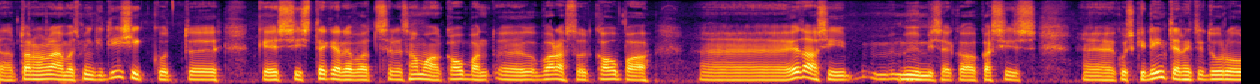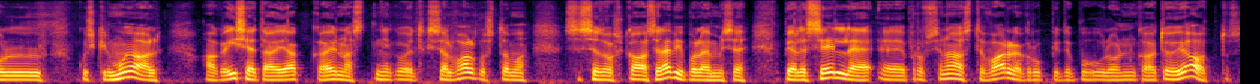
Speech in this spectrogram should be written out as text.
tähendab, tal on olemas mingid isikud, eh, kes siis tegelevad sellesama kauba, eh, varastatud kauba Äh, edasimüümisega, kas siis äh, kuskil internetiturul, kuskil mujal, aga ise ta ei hakka ennast, nagu öeldakse, seal valgustama, sest see tooks kaasa läbipõlemise. peale selle äh, professionaalsete vargagruppide puhul on ka tööjaotus,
